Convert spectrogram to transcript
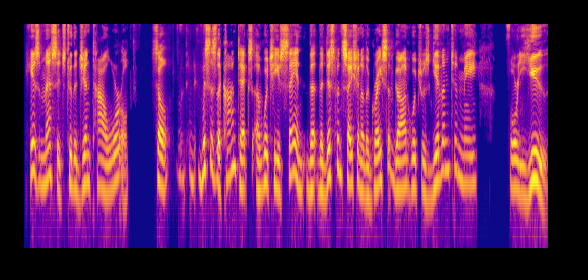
his message to the Gentile world. So, this is the context of which he's saying that the dispensation of the grace of God, which was given to me for you,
